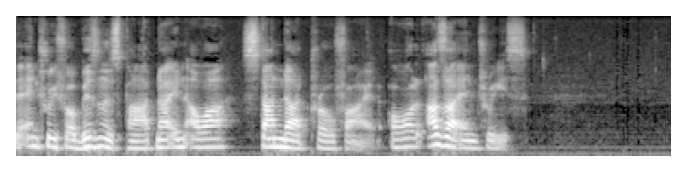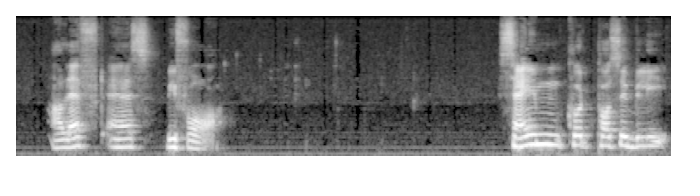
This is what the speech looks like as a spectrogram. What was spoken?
the entry for business partner in our standard profile. All other entries are left as before. Same could possibly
